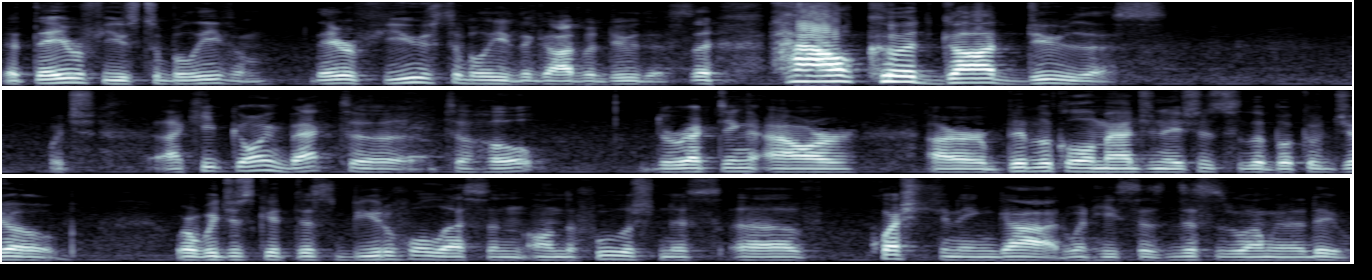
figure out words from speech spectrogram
that they refuse to believe him. They refuse to believe that God would do this. How could God do this? Which I keep going back to, to hope, directing our, our biblical imaginations to the book of Job, where we just get this beautiful lesson on the foolishness of questioning God when he says, This is what I'm going to do.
